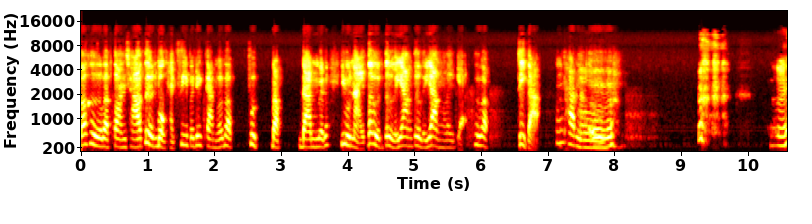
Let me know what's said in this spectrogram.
ก็คือแบบตอนเช้าตื่นโบกแท็กซี่ไปด้วยกันไว้แบบฝึกแบบดันไว้อยู่ไหนตื่นตื่นหรือยังตื่นหรือยังอะไรอย่างเงี้ยคือแบบจิกอะต้องทันอะเออเอ้ย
